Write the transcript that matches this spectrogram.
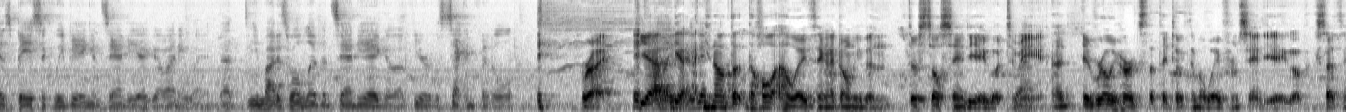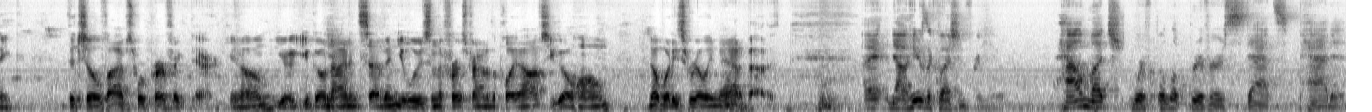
is basically being in San Diego anyway. That you might as well live in San Diego if you're the second fiddle. Right. Yeah. Like, yeah. You know, the, the whole LA thing, I don't even, they're still San Diego to me. And it really hurts that they took them away from San Diego because I think the chill vibes were perfect there. You know, you, you go Yeah. nine and seven, you lose in the first round of the playoffs, you go home. Nobody's really mad about it. I, now here's a question for you: How much were Philip Rivers' stats padded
